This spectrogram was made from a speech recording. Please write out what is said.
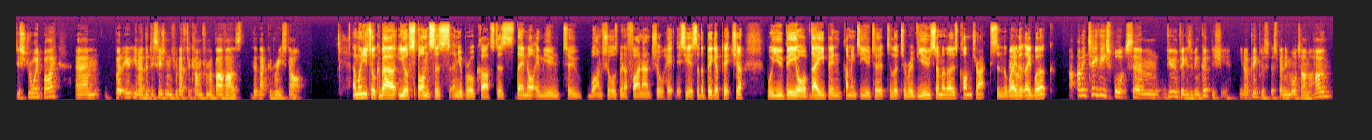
destroyed by. Um, but it, you know, the decisions would have to come from above us that that could restart. And when you talk about your sponsors and your broadcasters, they're not immune to what I'm sure has been a financial hit this year. So the bigger picture, will you be, or have they been coming to you to, to look to review some of those contracts and the way yeah, that they work? I mean, TV sports um, viewing figures have been good this year. You know, people are spending more time at home.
